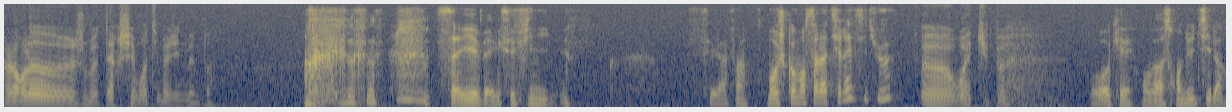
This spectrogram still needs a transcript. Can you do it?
Alors là euh, je me terre chez moi t'imagines même pas. Ça y est, mec, c'est fini. C'est la fin. Bon, je commence à la tirer si tu veux. Euh ouais tu peux. Oh, ok, on va se rendre utile là.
